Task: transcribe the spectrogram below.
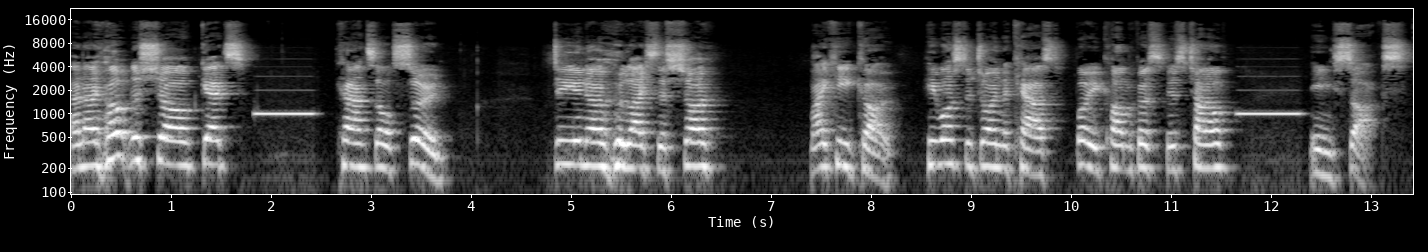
And I hope the show gets cancelled soon. Do you know who likes this show? Mikey Ko. He wants to join the cast, but he can't because his channel sucks.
